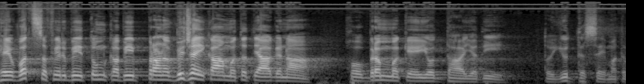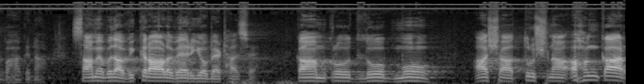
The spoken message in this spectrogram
हे वत्स फिर भी तुम कभी प्रण विजय का मत त्यागना हो બ્રહ્મ કે યોદ્ધા યદી તો યુદ્ધ સે મત ભાગના સામે બધા વિકરાળ વેરીઓ બેઠા છે કામ ક્રોધ લોભ મોહ આશા તૃષ્ણા અહંકાર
